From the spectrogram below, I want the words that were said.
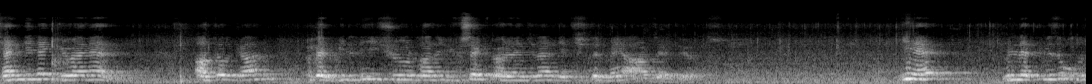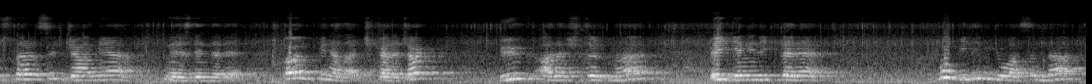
kendine güvenen, atılgan ve milli şuurları yüksek öğrenciler yetiştirmeyi arzu ediyoruz. Yine milletimizi uluslararası camia nezdinde de ön plana çıkaracak büyük araştırma ve yeniliklere bu bilim yuvasında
